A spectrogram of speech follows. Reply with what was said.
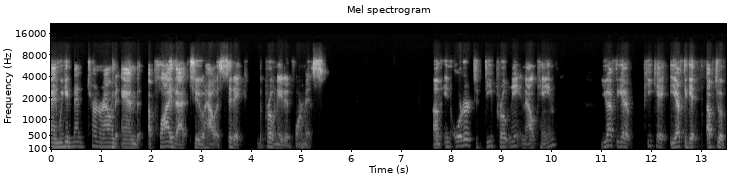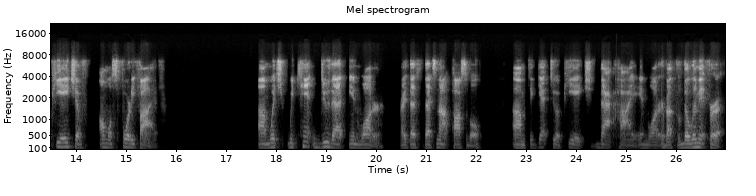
And we can then turn around and apply that to how acidic the protonated form is. Um, in order to deprotonate an alkane, you have to get a pK, you have to get up to a pH of almost 45, um, which we can't do that in water, right? That's, that's not possible um, to get to a pH that high in water. About the, the limit for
